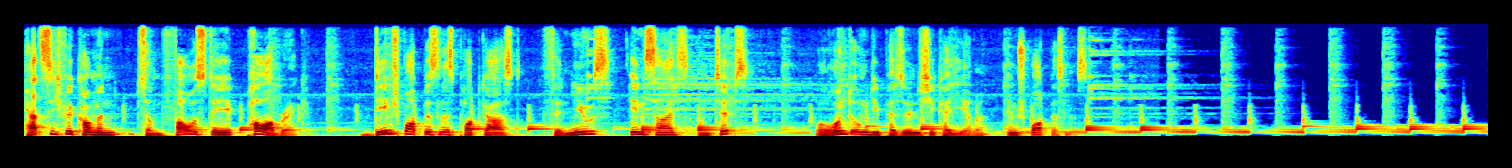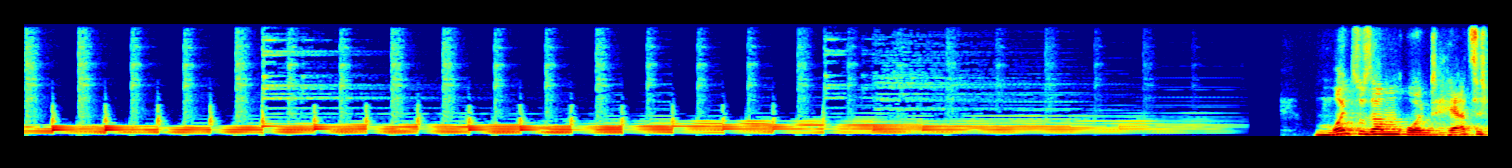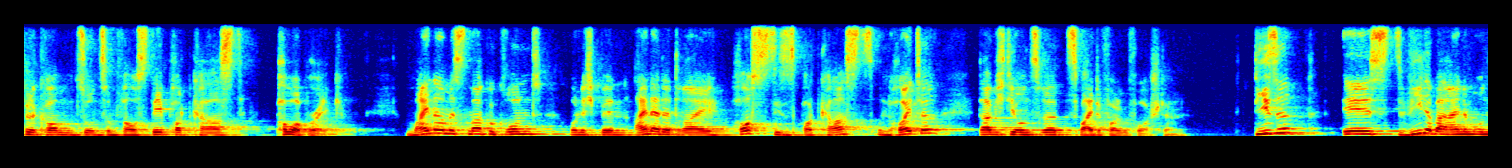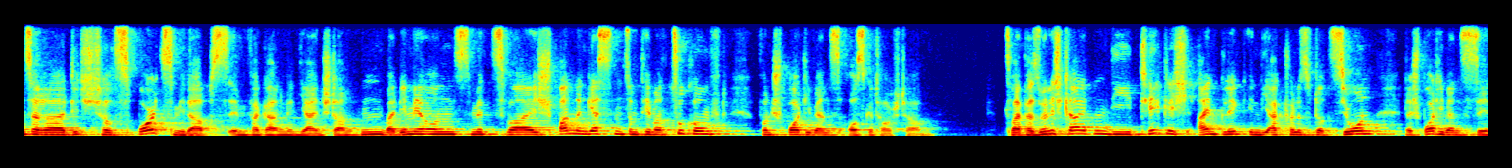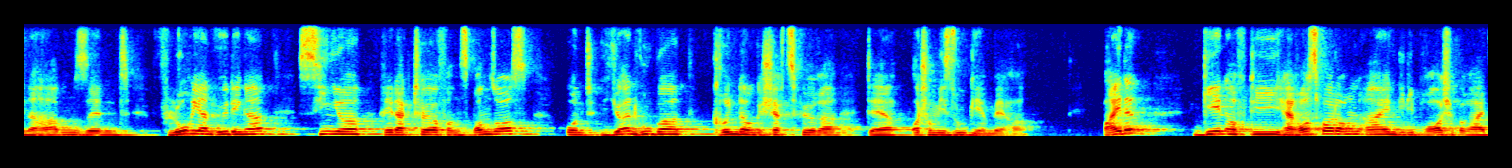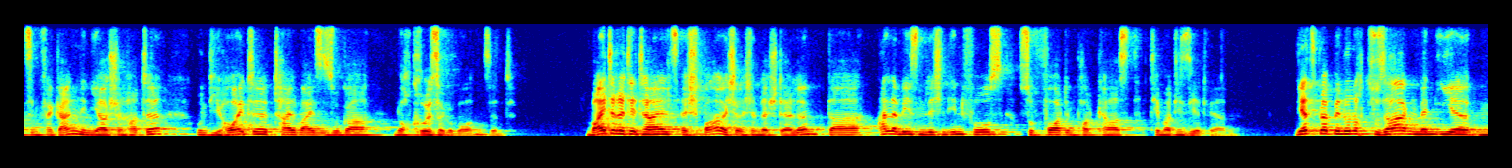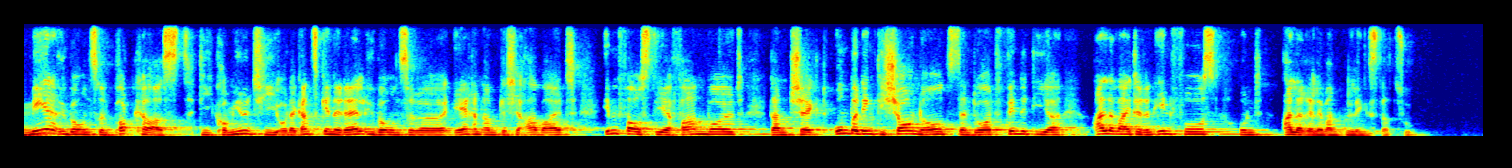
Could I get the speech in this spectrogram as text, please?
Herzlich willkommen zum VSD Power Break, dem Sportbusiness Podcast für News, Insights und Tipps rund um die persönliche Karriere im Sportbusiness. Zusammen und herzlich willkommen zu unserem VSD-Podcast Power Break. Mein Name ist Marco Grund und ich bin einer der drei Hosts dieses Podcasts und heute darf ich dir unsere zweite Folge vorstellen. Diese ist wieder bei einem unserer Digital Sports Meetups im vergangenen Jahr entstanden, bei dem wir uns mit zwei spannenden Gästen zum Thema Zukunft von Sportevents ausgetauscht haben. Zwei Persönlichkeiten, die täglich Einblick in die aktuelle Situation der Sportevent-Szene haben, sind Florian Oedinger, Senior-Redakteur von Sponsors und Jörn Huber, Gründer und Geschäftsführer der Ottomisu GmbH. Beide gehen auf die Herausforderungen ein, die die Branche bereits im vergangenen Jahr schon hatte und die heute teilweise sogar noch größer geworden sind. Weitere Details erspare ich euch an der Stelle, da alle wesentlichen Infos sofort im Podcast thematisiert werden. Jetzt bleibt mir nur noch zu sagen, wenn ihr mehr über unseren Podcast, die Community oder ganz generell über unsere ehrenamtliche Arbeit im VSD erfahren wollt, dann checkt unbedingt die Show Notes, denn dort findet ihr alle weiteren Infos und alle relevanten Links dazu.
